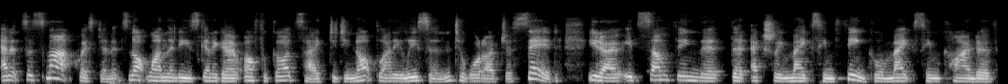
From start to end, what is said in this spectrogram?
And it's a smart question. It's not one that he's going to go oh for god's sake did you not bloody listen to what i've just said? You know it's something that that actually makes him think or makes him kind of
